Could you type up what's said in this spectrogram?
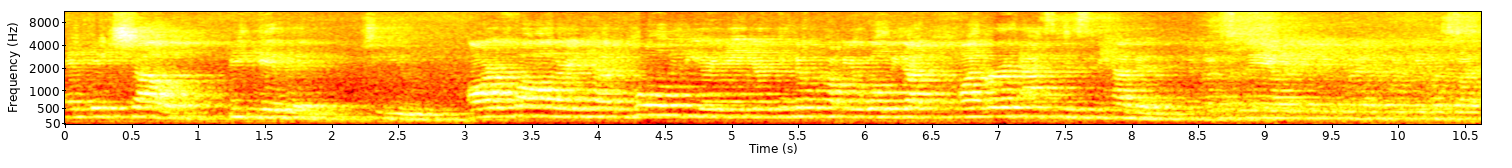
and it shall be given to you. Our Father in heaven, holy be your name, your kingdom come, your will be done on earth as it is in heaven. Us today our daily bread, forgive us our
